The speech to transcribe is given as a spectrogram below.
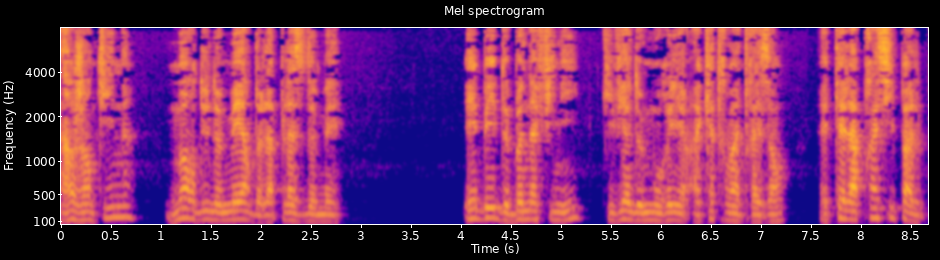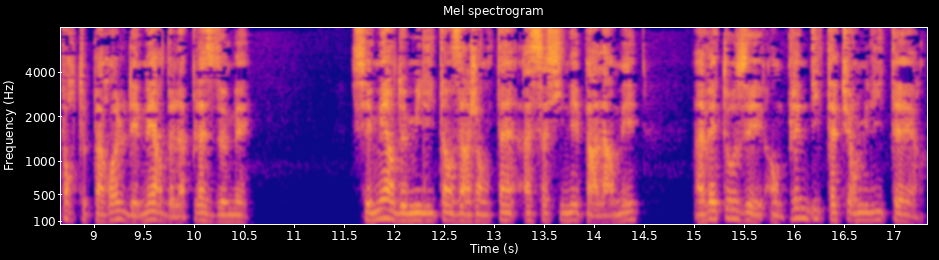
Argentine, mort d'une mère de la place de Mai. Hébé de Bonafini, qui vient de mourir à 93 ans, était la principale porte-parole des maires de la place de Mai. Ces maires de militants argentins assassinés par l'armée avaient osé, en pleine dictature militaire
